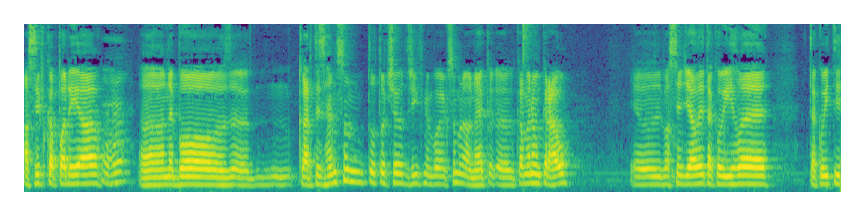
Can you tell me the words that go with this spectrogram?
Asif Kapadia uh-huh. uh, nebo uh, Curtis Hanson to točil dřív, nebo jak se jmenuje, ne, Cameron Crowe. Eh, Vlastně dělali takovýhle takový ty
